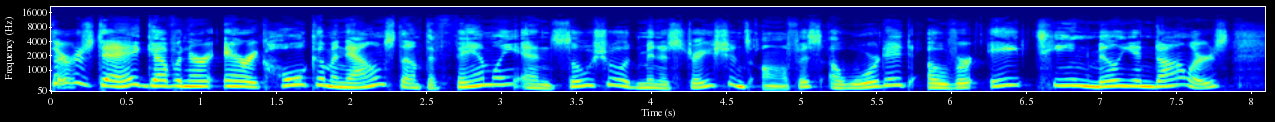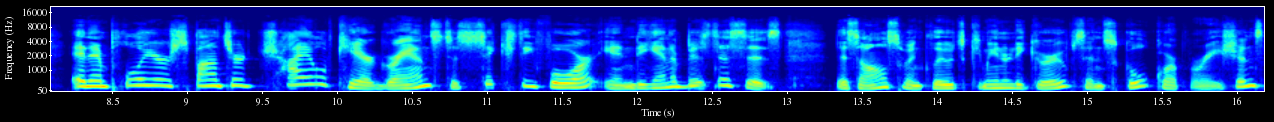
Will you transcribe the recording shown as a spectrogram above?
Thursday, Governor Eric Holcomb announced that the Family and Social Administration's office awarded over $18 million in employer sponsored child care grants to 64 Indiana businesses. This also includes community groups and school corporations.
